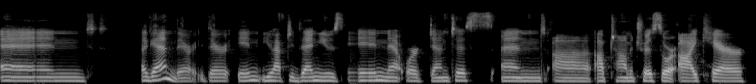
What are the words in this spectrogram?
And again they're they're in you have to then use in network dentists and uh, optometrists or eye care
